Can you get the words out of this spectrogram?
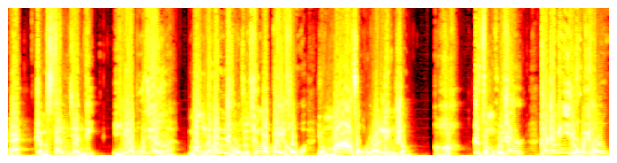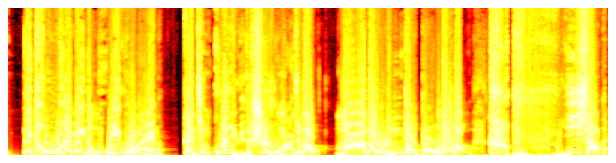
哎，这么三箭地也不近了。猛的文丑就听到背后啊有马走銮铃声啊，这怎么回事他这么一回头，那头还没等回过来呢。感情关羽的赤兔马就到了，马到人到宝刀到，咔一下子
